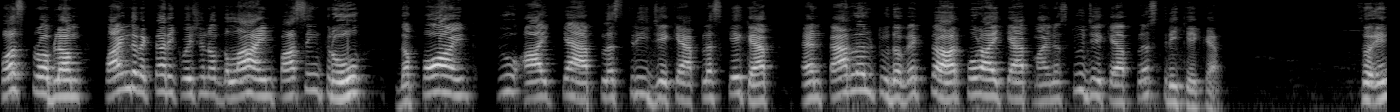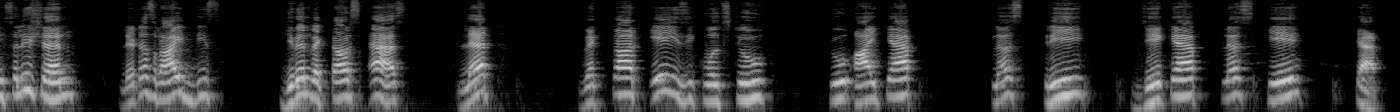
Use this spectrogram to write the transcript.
First problem, find the vector equation of the line passing through the point 2i cap plus 3j cap plus k cap and parallel to the vector 4i cap minus 2j cap plus 3k cap. So in solution, let us write these given vectors as let vector A is equals to 2i cap plus 3j cap plus k cap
